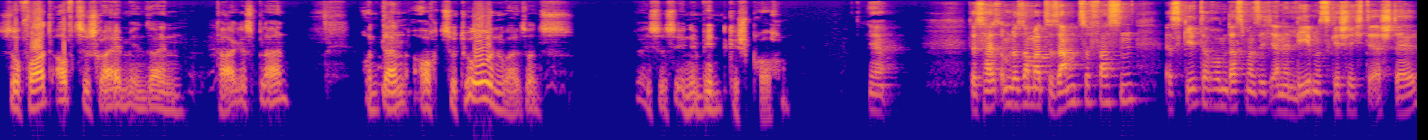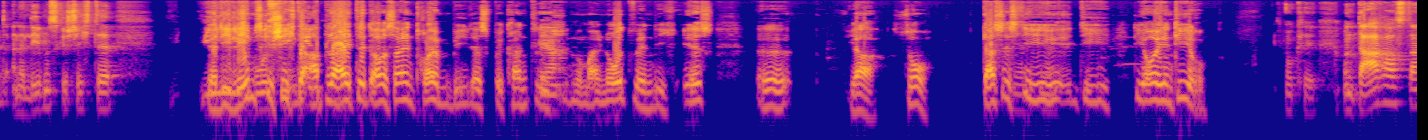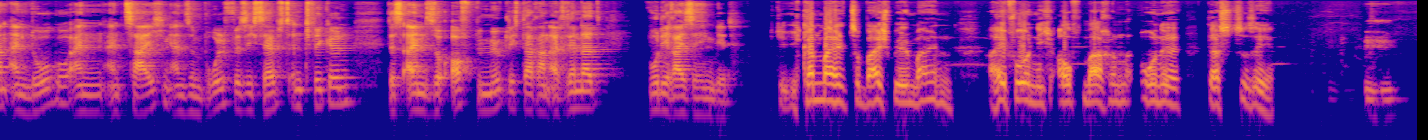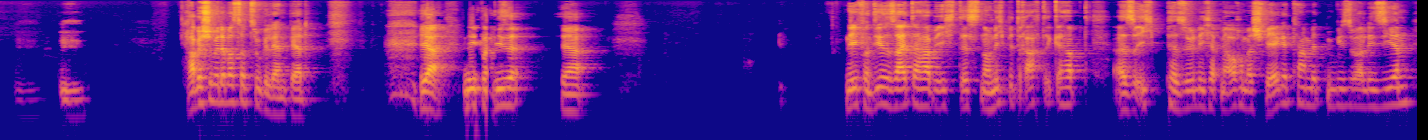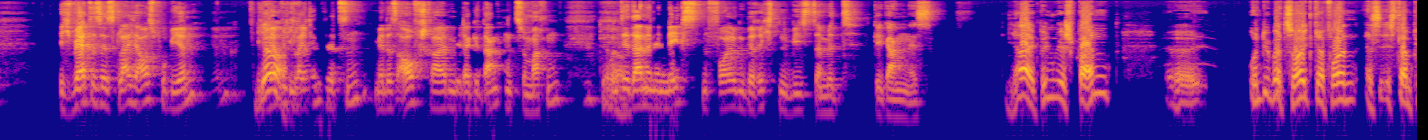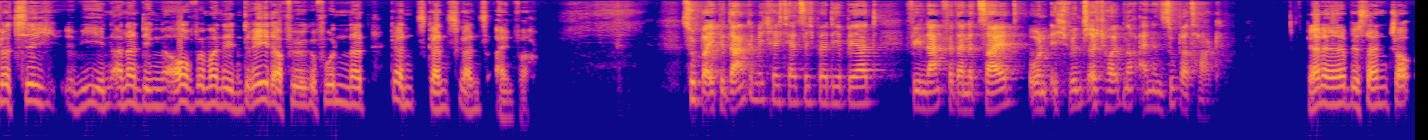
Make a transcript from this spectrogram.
sofort aufzuschreiben in seinen Tagesplan und dann mhm. auch zu tun, weil sonst ist es in den Wind gesprochen. Ja. Das heißt, um das nochmal zusammenzufassen, es geht darum, dass man sich eine Lebensgeschichte erstellt, eine Lebensgeschichte, wie ja, die Lebensgeschichte ableitet aus seinen Träumen, wie das bekanntlich ja. nun mal notwendig ist. Äh, ja, so. Das ist ja, die, ja. Die, die Orientierung. Okay. Und daraus dann ein Logo, ein, ein Zeichen, ein Symbol für sich selbst entwickeln, das einen so oft wie möglich daran erinnert, wo die Reise hingeht. Ich kann mal zum Beispiel mein iPhone nicht aufmachen, ohne das zu sehen. Mhm. Mhm. Mhm. Habe ich schon wieder was dazugelernt, Bert ja, nee, von dieser, ja. Nee, von dieser Seite habe ich das noch nicht betrachtet gehabt. Also ich persönlich habe mir auch immer schwer getan mit dem Visualisieren. Ich werde das jetzt gleich ausprobieren. Ich ja. werde mich gleich hinsetzen, mir das aufschreiben, mir da Gedanken zu machen genau. und dir dann in den nächsten Folgen berichten, wie es damit gegangen ist. Ja, ich bin gespannt. Äh, und überzeugt davon, es ist dann plötzlich, wie in anderen Dingen auch, wenn man den Dreh dafür gefunden hat, ganz, ganz, ganz einfach. Super, ich bedanke mich recht herzlich bei dir, Bert. Vielen Dank für deine Zeit und ich wünsche euch heute noch einen super Tag. Gerne, bis dann, ciao.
